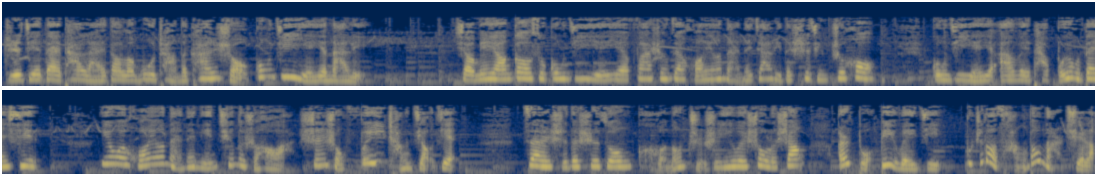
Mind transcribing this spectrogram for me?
直接带他来到了牧场的看守公鸡爷爷那里。小绵羊告诉公鸡爷爷发生在黄羊奶奶家里的事情之后。公鸡爷爷安慰他不用担心，因为黄羊奶奶年轻的时候啊，身手非常矫健，暂时的失踪可能只是因为受了伤而躲避危机，不知道藏到哪儿去了。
